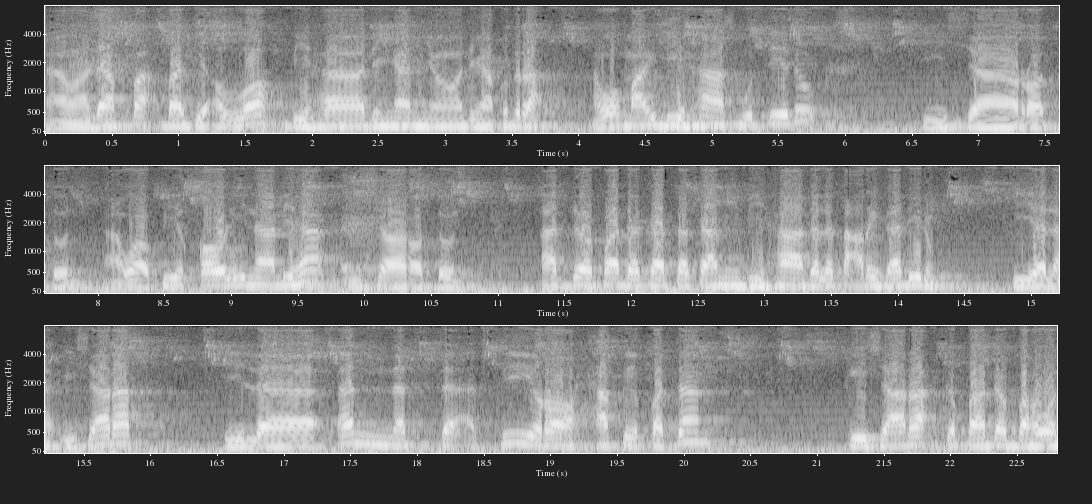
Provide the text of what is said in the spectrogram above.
Ha, dapat bagi Allah biha dengannya dengan kudrat awak mai biha sebutir tu isyaratun. Ha, wa fi qaulina biha isyaratun. Ada pada kata kami biha dalam takrif tadi tu. Ialah isyarat ila anna ta'thira haqiqatan. Isyarat kepada bahawa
